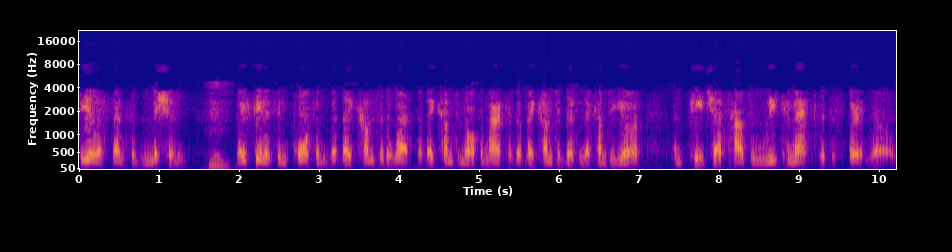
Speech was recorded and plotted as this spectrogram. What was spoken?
feel a sense of mission. Mm. They feel it's important that they come to the West, that they come to North America, that they come to Britain, they come to Europe, and teach us how to reconnect with the spirit world.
